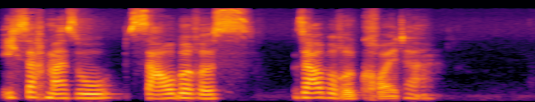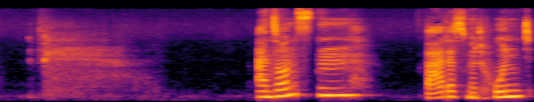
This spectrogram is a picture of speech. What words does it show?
ich sag mal so, sauberes, saubere Kräuter. Ansonsten war das mit Hund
